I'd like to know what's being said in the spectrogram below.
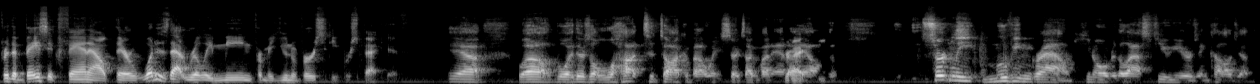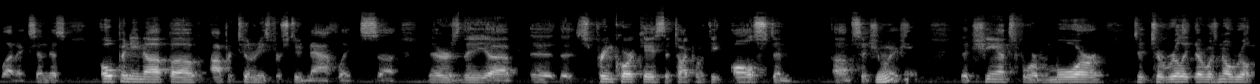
for the basic fan out there, what does that really mean from a university perspective? Yeah, well, boy, there's a lot to talk about when you start talking about NIL. Right certainly moving ground, you know, over the last few years in college athletics and this opening up of opportunities for student athletes. Uh, there's the, uh, the, the Supreme Court case that talked about the Alston um, situation, mm-hmm. the chance for more to, to, really. There was no real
